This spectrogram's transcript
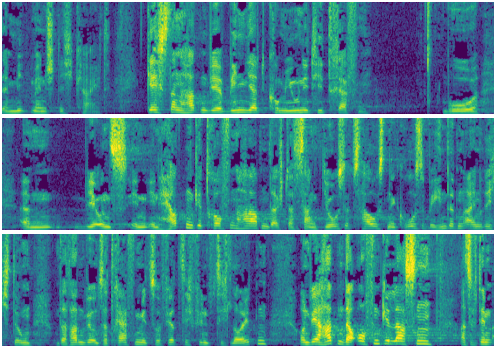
der Mitmenschlichkeit. Gestern hatten wir Vineyard Community Treffen, wo ähm, wir uns in, in Herten getroffen haben. Da ist das St. Josefshaus, eine große Behinderteneinrichtung. Und dort hatten wir unser Treffen mit so 40, 50 Leuten. Und wir hatten da offen gelassen, also auf dem,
